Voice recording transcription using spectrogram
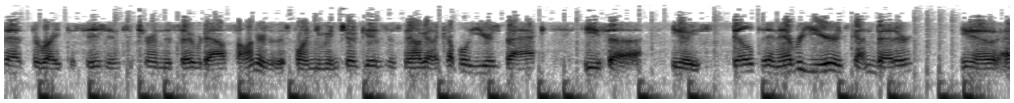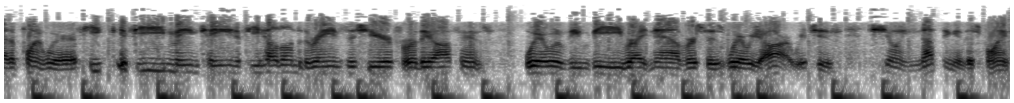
that the right decision to turn this over to Al Saunders at this point? You mean Joe Gibbs has now got a couple of years back. He's, uh, you know, he's built, and every year it's gotten better. You know, at a point where if he if he maintained, if he held on to the reins this year for the offense, where would we be right now versus where we are, which is showing nothing at this point?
